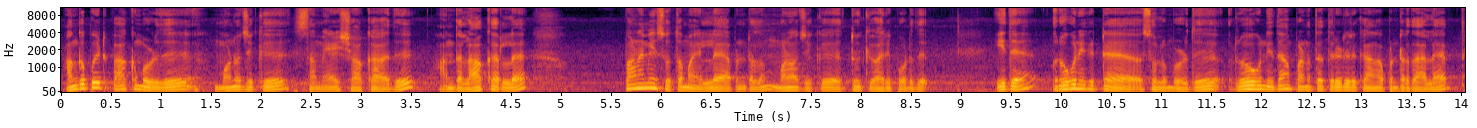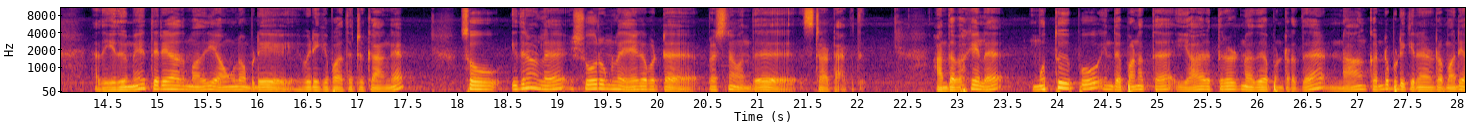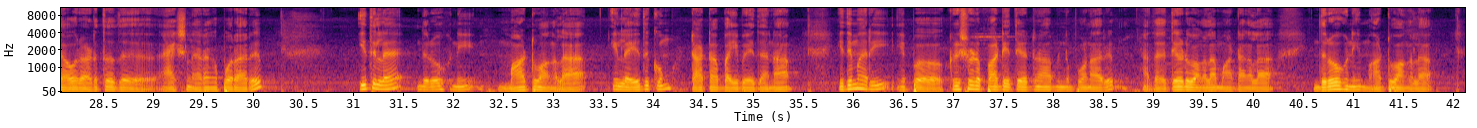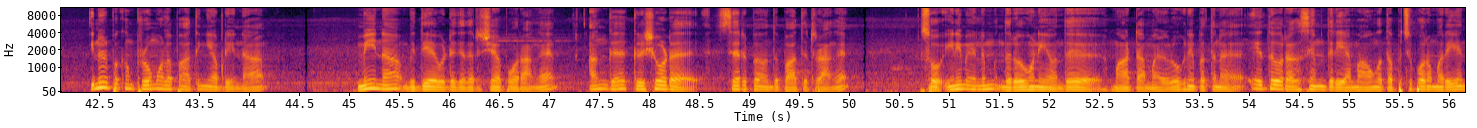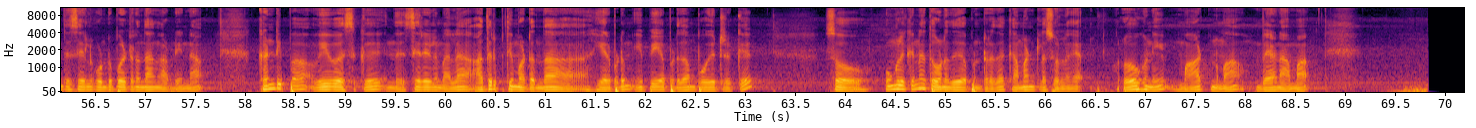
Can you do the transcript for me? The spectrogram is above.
அங்கே போயிட்டு பார்க்கும்பொழுது மனோஜுக்கு செமையாக ஷாக் ஆகுது. அந்த லாக்கரில் பணமே சுத்தமாக இல்லை அப்படின்றதும் மனோஜுக்கு தூக்கி வாரி போடுது. இதை ரோகிணிக்கிட்ட சொல்லும்பொழுது சொல்லும் பொழுது ரோகிணி தான் பணத்தை திருடிருக்காங்க அப்படின்றதால அது எதுவுமே தெரியாத மாதிரி அவங்களும் அப்படியே வேடிக்கை பார்த்துட்ருக்காங்க. ஸோ இதனால் ஷோரூமில் ஏகப்பட்ட பிரச்சனை வந்து ஸ்டார்ட் ஆகுது. அந்த வகையில் முத்து இப்போது இந்த பணத்தை யார் திருடினது அப்படின்றத நான் கண்டுபிடிக்கிறேன்ற மாதிரி அவர் அடுத்தது ஆக்ஷன் இறங்க போகிறாரு இதில் இந்த ரோஹிணி மாட்டுவாங்களா? இல்லை எதுக்கும் டாட்டா பை பை தானா? இது மாதிரி இப்போ கிறிஷோட பாட்டியை தேடுறா அப்படின்னு போனார். அதை தேடுவாங்களா மாட்டாங்களா? இந்த ரோஹிணி மாட்டுவாங்களா? இன்னொரு பக்கம் ப்ரோமோவில் பார்த்தீங்க அப்படின்னா மீனா வித்யா வீட்டுக்கு எதிர்ச்சியாக போகிறாங்க அங்கே கிறிஷோட செருப்பை வந்து பார்த்துட்றாங்க. ஸோ இனிமேலும் இந்த ரோகிணியை வந்து மாட்டாமல் ரோகிணி பற்றின ஏதோ ரகசியம் தெரியாமல் அவங்க தப்பிச்சு போகிற மாதிரியே இந்த சீரியல் கொண்டு போயிட்டு இருந்தாங்க அப்படின்னா கண்டிப்பாக வியூவர்ஸுக்கு இந்த சீரியல் மேலே அதிருப்தி மட்டும்தான் ஏற்படும். இப்போயே அப்படி தான் போயிட்டுருக்கு. ஸோ உங்களுக்கு என்ன தோணுது அப்படின்றத கமெண்ட்டில் சொல்லுங்கள் ரோகிணி மாட்டணுமா வேணாமா?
